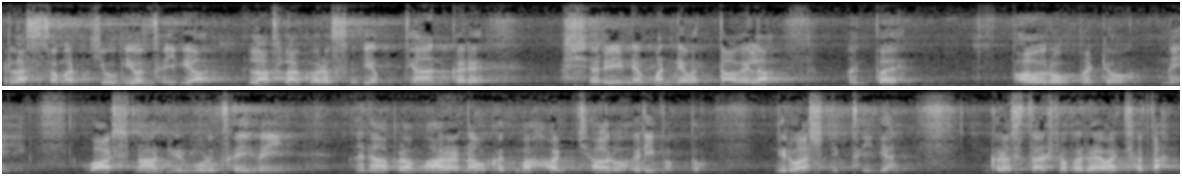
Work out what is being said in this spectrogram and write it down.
કેટલા સમર્થ યોગીઓ થઈ ગયા. લાખ લાખ વર્ષ સુધી આમ ધ્યાન કરે. શરીરને મનને વતાવેલા અને ભાવ રોગ મટ્યો નહીં. વાસના નિર્મૂળ થઈ નહીં. અને આપણા મહારાજના વખતમાં હજારો હરિભક્તો નિર્વાસનિક થઈ ગયા. ગ્રસ્તાશ્રમમાં રહેવા છતાં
